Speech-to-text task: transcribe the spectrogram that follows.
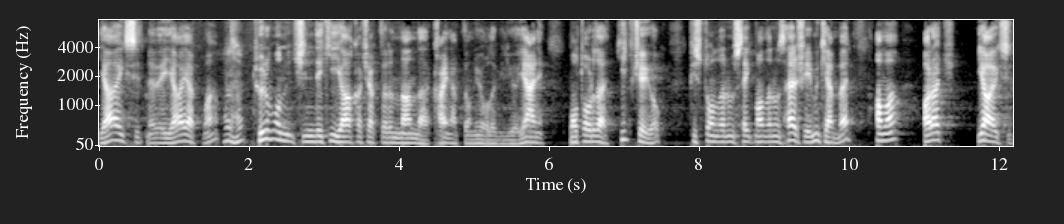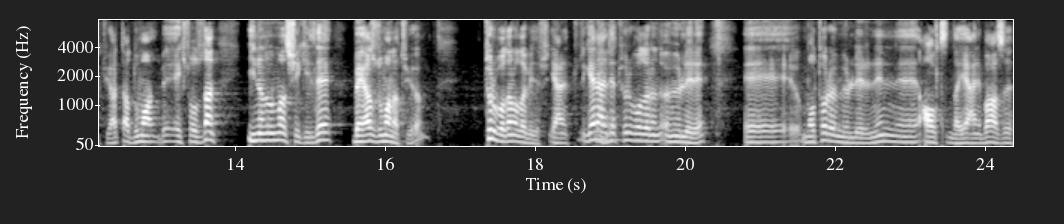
yağ eksiltme ve yağ yakma turbonun içindeki yağ kaçaklarından da kaynaklanıyor olabiliyor. Yani motorda hiçbir şey yok. Pistonlarımız, sekmanlarımız her şey mükemmel ama araç yağ eksiltiyor. Hatta duman ve egzozdan inanılmaz şekilde beyaz duman atıyor. Turbodan olabilir. Yani genelde turboların ömürleri e, motor ömürlerinin e, altında yani bazı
